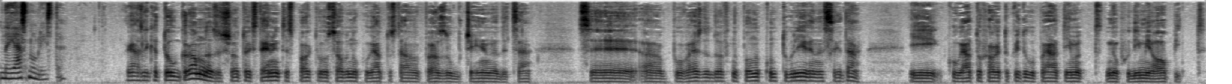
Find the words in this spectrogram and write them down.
наясно ли сте? Разликата е огромна, защото екстремните спортове, особено когато става въпрос за обучение на деца, се а, провеждат в напълно контролирана среда. И когато хората, които го правят, имат необходимия опит,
